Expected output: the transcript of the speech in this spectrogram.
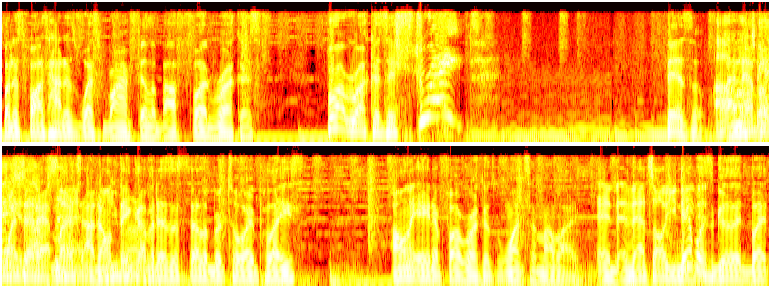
But as far as how does Wes Bryant feel about Fuddruckers? Front Ruckers is straight. Fizzle. I Oh, never okay, went there that much. I don't You think wrong. of it as a celebratory place. I only ate at Fuddruckers once in my life. And and that's all you need. It was good, but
